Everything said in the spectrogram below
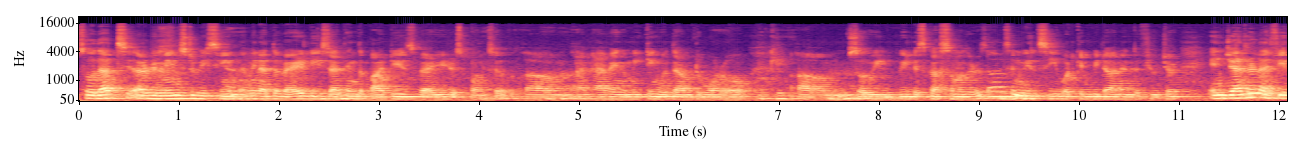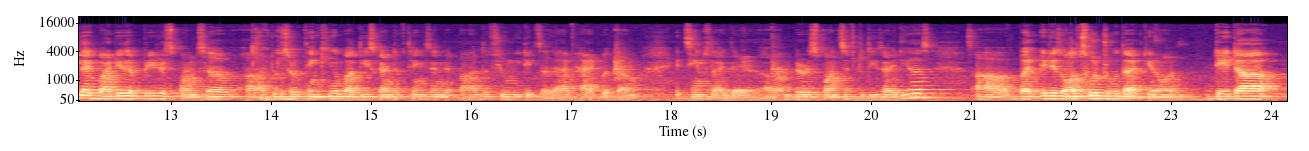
So that uh, remains to be seen. I mean, at the very least, I think the party is very responsive. Um, I'm having a meeting with them tomorrow. Okay. Um, so we'll, we'll discuss some of the results and we'll see what can be done in the future. In general, I feel like parties are pretty responsive uh, to sort of thinking about these kinds of things in Nepal. The few meetings that I've had with them, it seems like they're um, they're responsive to these ideas. Uh, but it is also true that you know data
